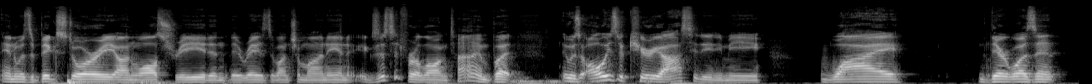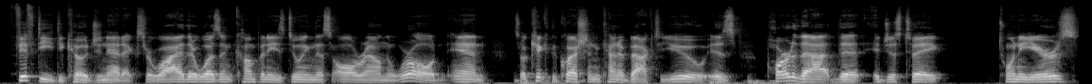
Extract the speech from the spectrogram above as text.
And it was a big story on Wall Street, and they raised a bunch of money, and it existed for a long time. But it was always a curiosity to me why there wasn't 50 deCODE genetics or why there wasn't companies doing this all around the world and so kick the question kind of back to you is part of that that it just take 20 years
